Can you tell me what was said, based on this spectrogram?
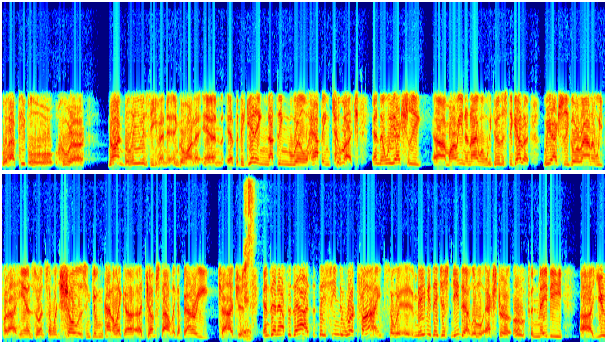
we'll have people who are non-believers even and go on it. And at the beginning, nothing will happen too much, and then we actually, uh, Maureen and I, when we do this together, we actually go around and we put our hands on someone's shoulders and give them kind of like a, a jump start, like a battery charge, and, Yes. and then after that, they seem to work fine. So uh, maybe they just need that little extra oomph, and maybe uh, you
